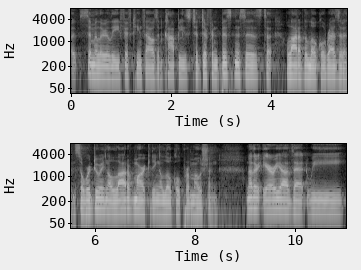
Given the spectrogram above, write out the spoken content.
uh, similarly 15,000 copies to different businesses, to a lot of the local residents. So we're doing a lot of marketing and local promotion. Another area that we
